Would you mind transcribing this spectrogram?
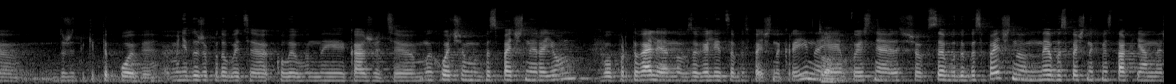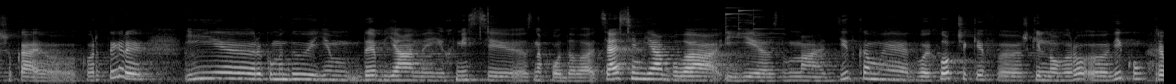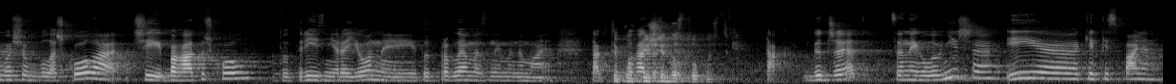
дуже такі типові. Мені дуже подобається, коли вони кажуть, ми хочемо безпечний район, бо Португалія ну взагалі це безпечна країна. Так. Я їм поясняю, що все буде безпечно. В небезпечних містах я не шукаю квартири і рекомендую їм, де б я на їх місці знаходила. Ця сім'я була і є з двома дітками, двоє хлопчиків е, шкільного е, віку. Треба, щоб була школа чи багато школ. Тут різні райони, і тут проблеми з ними немає. Так, Типу школ. доступності. Так, бюджет це найголовніше, і е, кількість спалень.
